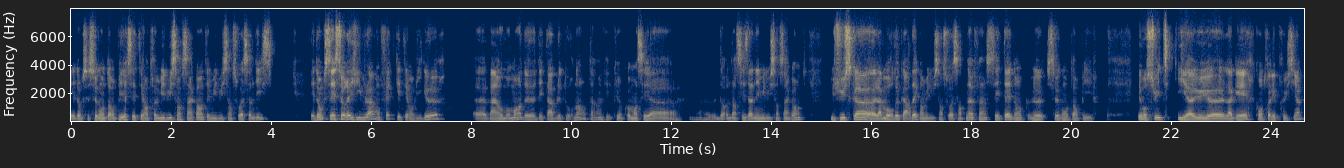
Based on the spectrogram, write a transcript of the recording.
Et donc, ce Second Empire, c'était entre 1850 et 1870. Et donc, c'est ce régime-là, en fait, qui était en vigueur euh, ben, au moment de, des tables tournantes, hein, qui, ont commencé à, dans, ces années 1850, jusqu'à euh, la mort de Kardec en 1869. Hein, c'était donc le Second Empire. Et ensuite, il y a eu euh, la guerre contre les Prussiens,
